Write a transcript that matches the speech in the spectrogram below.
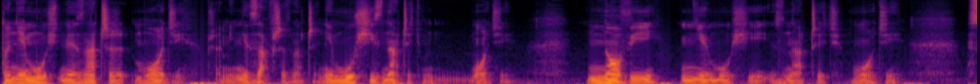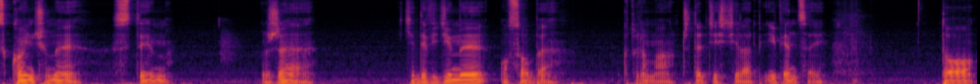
to nie, musi, nie znaczy młodzi, przynajmniej nie zawsze znaczy, nie musi znaczyć młodzi. Nowi nie musi znaczyć młodzi. Skończmy z tym, że kiedy widzimy osobę, która ma 40 lat i więcej, to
